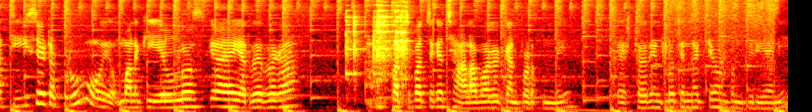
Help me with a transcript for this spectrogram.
అది తీసేటప్పుడు మనకి ఎల్లోస్గా ఎర్రెర్రగా పచ్చ పచ్చగా చాలా బాగా కనపడుతుంది. రెస్టారెంట్లో తిన్నట్టే ఉంటుంది బిర్యానీ.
